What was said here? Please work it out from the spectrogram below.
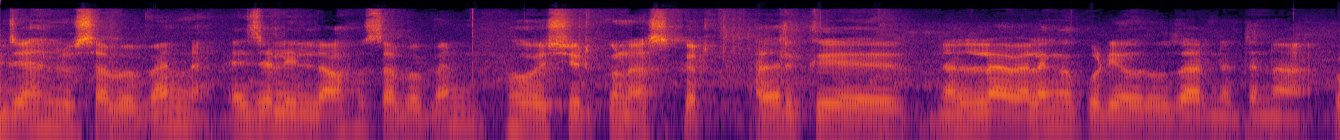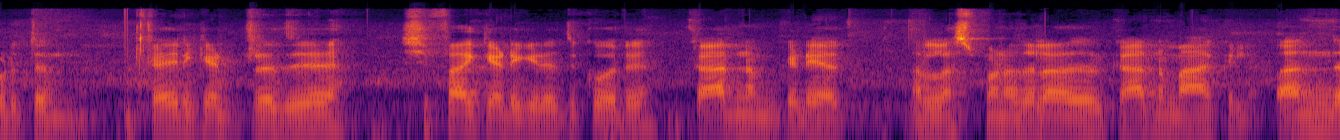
எஜஹலு சபபன் எஜல் இல்லாஹு சபபன் ஹோ ஷிர்குன் அஸ்கர். அதற்கு நல்லா விளங்கக்கூடிய ஒரு உதாரணத்தை நான் கொடுத்துருந்தேன். கயிறு கட்டுறது ஷிஃபா கிடைக்கிறதுக்கு ஒரு காரணம் கிடையாது. அல்லா சுபானதில் அது காரணமாக ஆக்கலை அந்த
